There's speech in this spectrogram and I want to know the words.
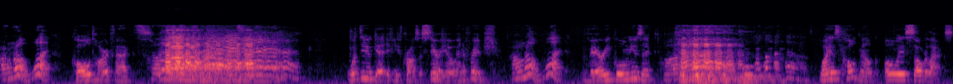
I don't know. What? Cold hard facts. What do you get if you cross a stereo and a fridge? I don't know. What? Very cool music. Why is cold milk always so relaxed?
